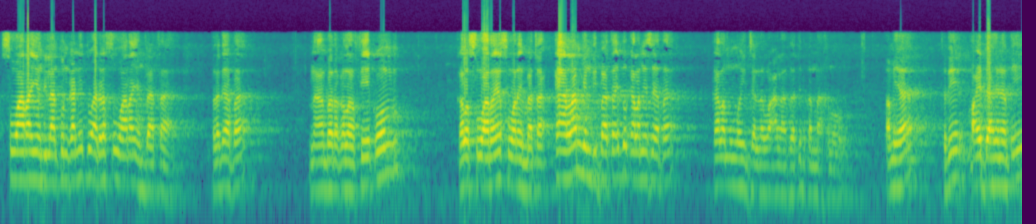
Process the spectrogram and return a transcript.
suara yang dilantunkan itu adalah suara yang bata. Berarti apa? Nah, barakallahu fikum. Kalau suaranya suara yang bata, kalam yang dibaca itu kalamnya siapa? Kalamullah jalla wa ala, berarti bukan makhluk. Paham ya? Jadi kaidahnya nanti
